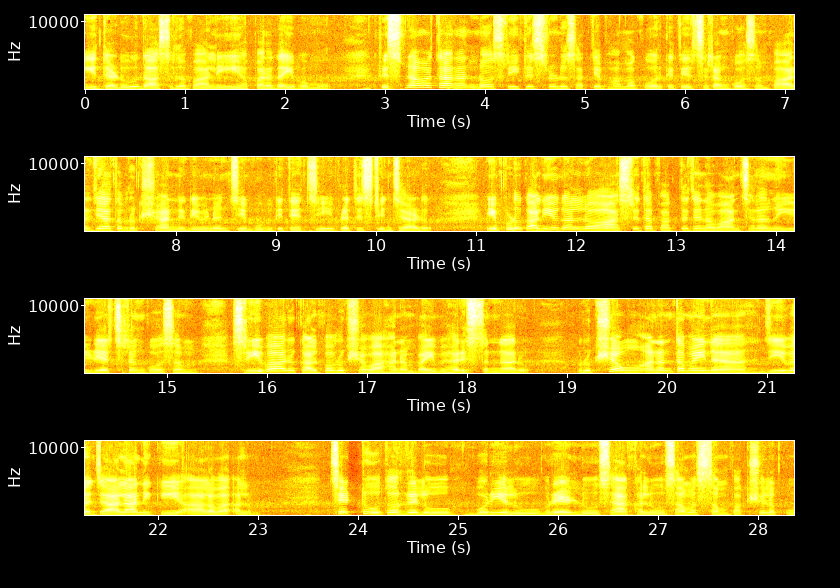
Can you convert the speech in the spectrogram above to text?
ఈతడు దాసుల పాలి ఇహపర దైవము కృష్ణావతారంలో శ్రీకృష్ణుడు సత్యభామ కోరిక తీర్చడం కోసం పారిజాత వృక్షాన్ని దివి నుంచి భూమికి తెచ్చి ప్రతిష్ఠించాడు. ఇప్పుడు కలియుగంలో ఆశ్రిత భక్తజన వాంఛలను ఈడేర్చడం కోసం శ్రీవారు కల్పవృక్ష వాహనంపై విహరిస్తున్నారు. వృక్షం అనంతమైన జీవజాలానికి అలవ చెట్టు తొర్రెలు బొరియలు బ్రేళ్ళు శాఖలు సమస్తం పక్షులకు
